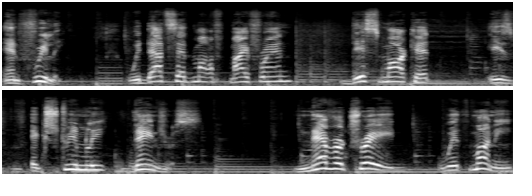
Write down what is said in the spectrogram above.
and freely. With that said, my, my friend, this market is extremely dangerous. Never trade with money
